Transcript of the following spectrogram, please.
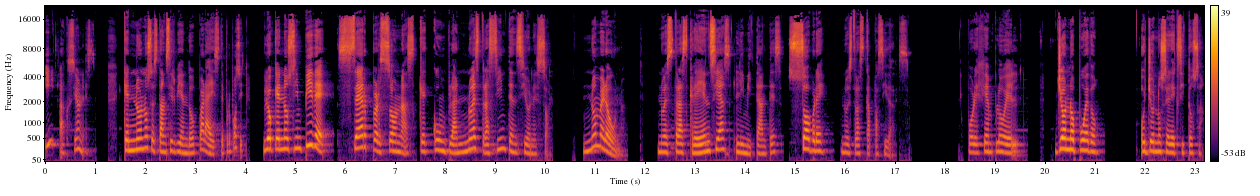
y acciones, que no nos están sirviendo para este propósito. Lo que nos impide ser personas que cumplan nuestras intenciones son, número uno, nuestras creencias limitantes sobre nuestras capacidades. Por ejemplo, el yo no puedo o yo no seré exitosa.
